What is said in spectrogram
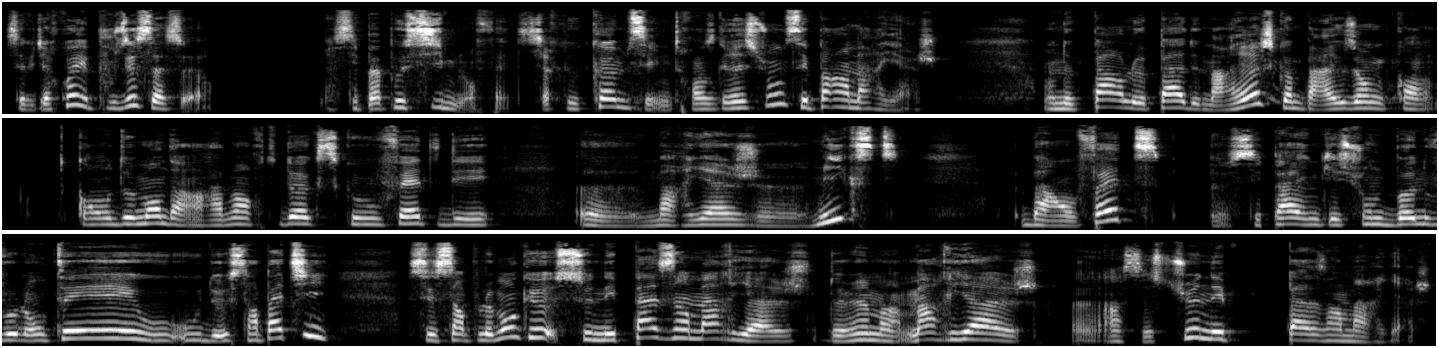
Ça veut dire quoi épouser sa sœur? Ben, C'est pas possible en fait. C'est-à-dire que comme c'est une transgression, c'est pas un mariage. On ne parle pas de mariage comme par exemple quand, on demande à un rabbin orthodoxe que vous faites des euh, mariages mixtes, bah en fait, euh, c'est pas une question de bonne volonté ou, de sympathie. C'est simplement que ce n'est pas un mariage. De même, un mariage euh, incestueux n'est pas un mariage.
